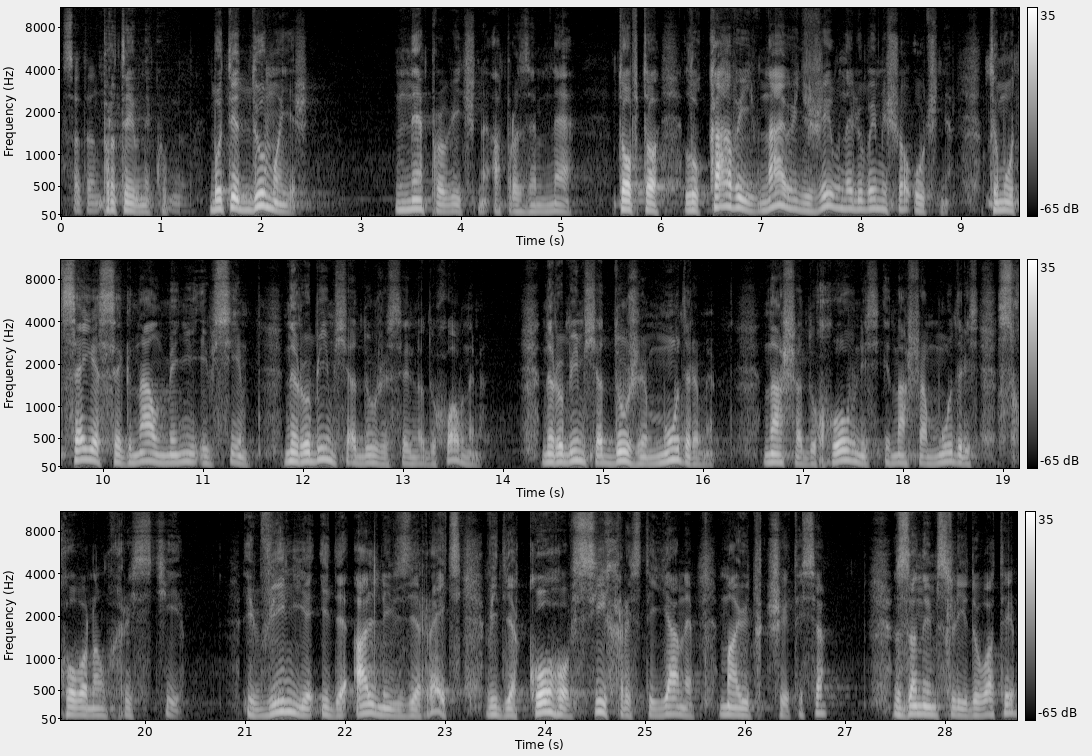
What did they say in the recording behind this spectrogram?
Сатан. противнику. Бо ти думаєш не про вічне, а про земне. Тобто лукавий навіть жив нелюбимішого учня. Тому це є сигнал мені і всім. Не робімося дуже сильно духовними, не робімося дуже мудрими. Наша духовність і наша мудрість схована в Христі. І Він є ідеальний взірець, від якого всі християни мають вчитися, за ним слідувати,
